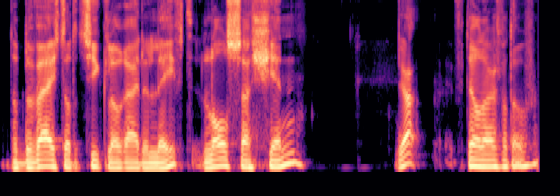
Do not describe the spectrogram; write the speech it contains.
Dat bewijst dat het cyclorijden leeft. Lalsa Shen. ja. Vertel daar eens wat over.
